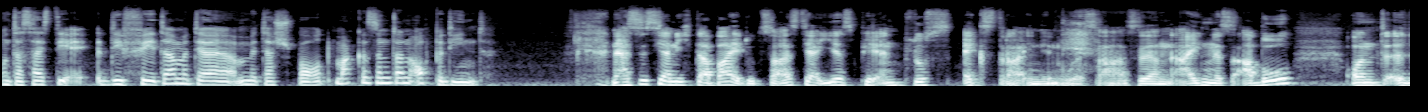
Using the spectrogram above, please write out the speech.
Und das heißt, die, die Väter mit der, mit der Sportmacke sind dann auch bedient. Na, es ist ja nicht dabei. Du zahlst ja ESPN Plus extra in den USA. Es ist ja ein eigenes Abo und äh,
